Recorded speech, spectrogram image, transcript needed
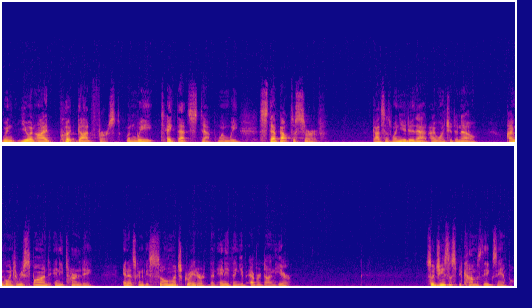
when you and I put God first, when we take that step, when we step out to serve, God says, When you do that, I want you to know I'm going to respond in eternity, and it's going to be so much greater than anything you've ever done here. So Jesus becomes the example.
